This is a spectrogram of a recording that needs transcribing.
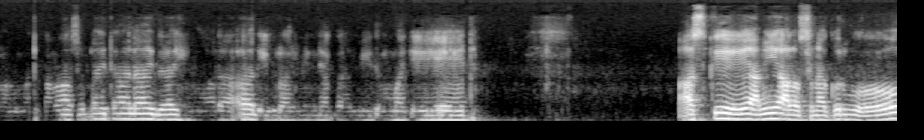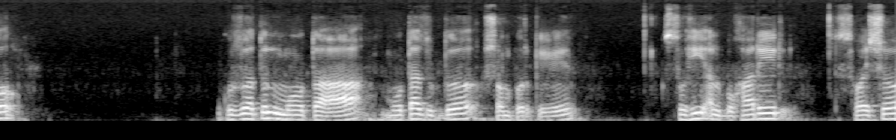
محمد كما صليت على إبراهيم وعلى آل إبراهيم إنك حميد مجيد আজকে আমি আলোচনা করব গুজরাতুল মোতা মোতা যুদ্ধ সম্পর্কে সহি আল বুখারির ছয়শো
